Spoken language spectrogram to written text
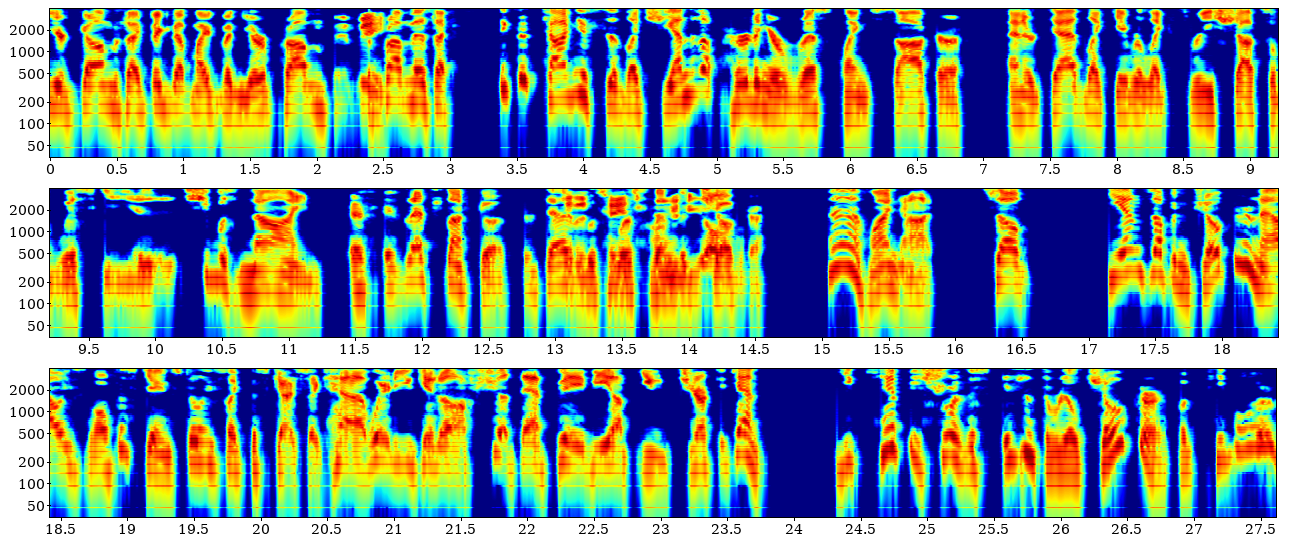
your gums. I think that might have been your problem. The problem is, I think that Tanya said like she ended up hurting her wrist playing soccer, and her dad like gave her like three shots of whiskey. Uh, She was nine. It's- it- that's not good. Her dad was worse than the. Joker. Eh, why not? So he ends up in Joker now. He's off his game still. He's like, this guy's like, ha, where do you get off? Shut that baby up, you jerk. Again, you can't be sure this isn't the real Joker, but people are,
